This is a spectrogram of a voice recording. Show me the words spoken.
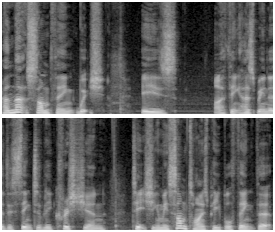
And that's something which is, I think, has been a distinctively Christian teaching. I mean, sometimes people think that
